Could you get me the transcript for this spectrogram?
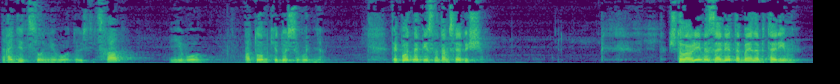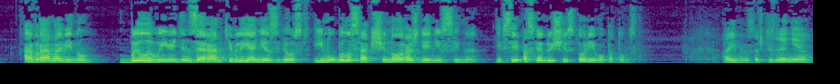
родится у него. То есть Ицхак и его потомки до сегодня. Так вот, написано там следующее. Что во время завета Бен Абтарим Авраам Авину был выведен за рамки влияния звезд, и ему было сообщено о рождении сына и всей последующей истории его потомства а именно с точки зрения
